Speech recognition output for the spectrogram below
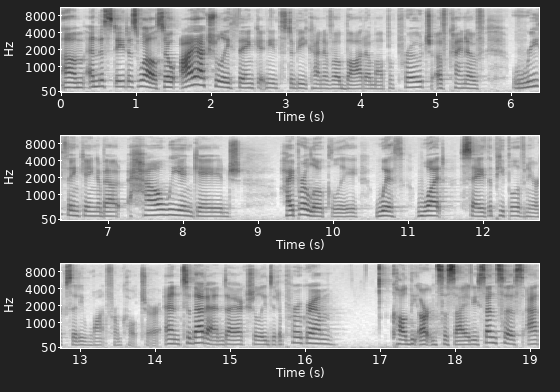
Um, and the state as well. So I actually think it needs to be kind of a bottom up approach of kind of rethinking about how we engage hyper locally with what, say, the people of New York City want from culture. And to that end, I actually did a program called the Art and Society Census at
